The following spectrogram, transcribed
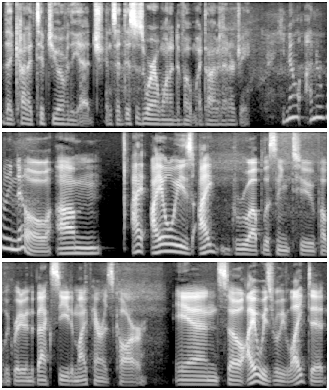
that kind of tipped you over the edge and said, "This is where I want to devote my time and energy"? You know, I don't really know. Um, I I always I grew up listening to public radio in the back seat of my parents' car, and so I always really liked it.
